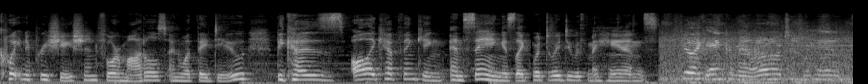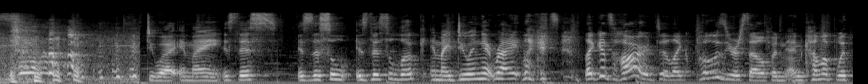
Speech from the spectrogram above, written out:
quite an appreciation for models and what they do because all I kept thinking and saying is like, what do I do with my hands? I feel like Anchorman, I don't know what to do with my hands. do I, am I, is this, is this a, is this a look? Am I doing it right? Like it's, like it's hard to like pose yourself and, and come up with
